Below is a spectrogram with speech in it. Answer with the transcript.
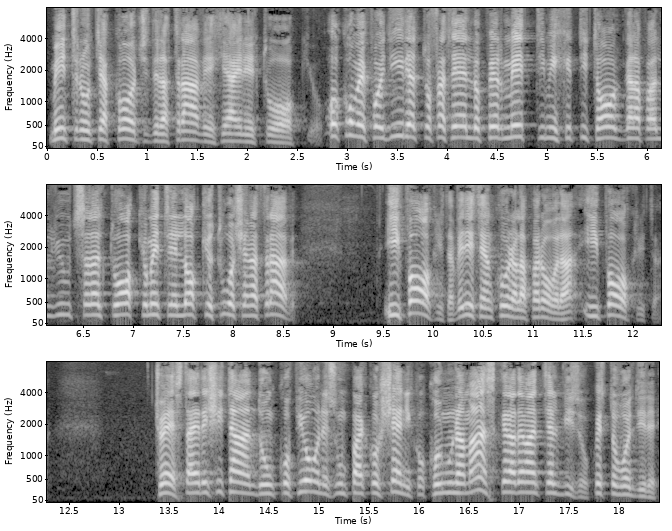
mentre non ti accorgi della trave che hai nel tuo occhio? O come puoi dire al tuo fratello, permettimi che ti tolga la pagliuzza dal tuo occhio, mentre nell'occhio tuo c'è una trave? Ipocrita, vedete ancora la parola? Ipocrita. Cioè stai recitando un copione su un palcoscenico con una maschera davanti al viso. Questo vuol dire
